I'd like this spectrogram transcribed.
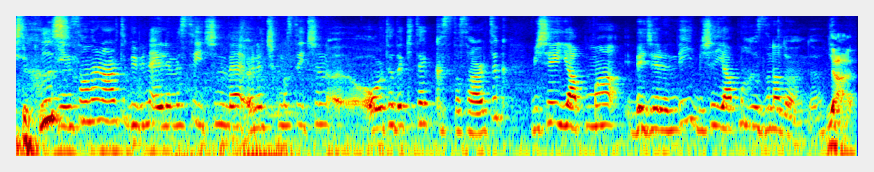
İşte hız insanların artık birbirini elemesi için ve öne çıkması için e, ortadaki tek kıstas artık bir şey yapma becerin değil, bir şey yapma hızına döndü. Ya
